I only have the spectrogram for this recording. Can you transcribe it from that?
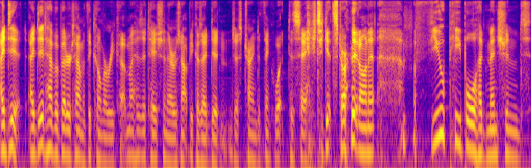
I did. I did have a better time with the Coma recut. My hesitation there was not because I didn't, just trying to think what to say to get started on it. a few people had mentioned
